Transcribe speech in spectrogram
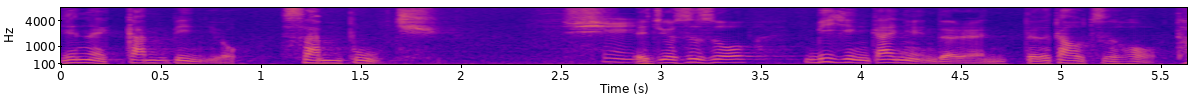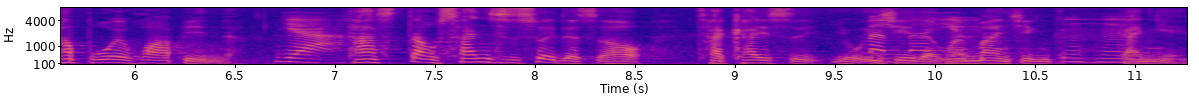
原来肝病有三部曲。是。也就是说，B 型肝炎的人得到之后，他不会发病的。呀。他到三十岁的时候才开始有一些人会慢性肝炎。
